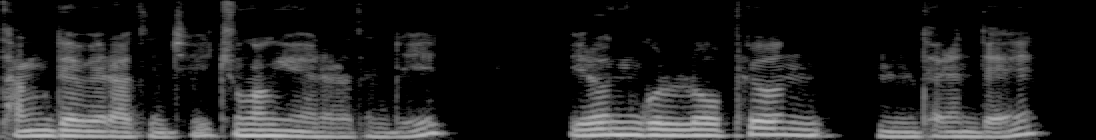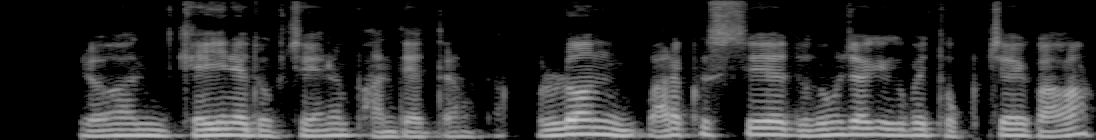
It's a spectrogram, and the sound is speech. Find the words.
당대회라든지 중앙위원회라든지 이런 걸로 표현 되는데 이러한 개인의 독재에는 반대했다는 겁니다. 물론 마르크스의 노동자 계급의 독재가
